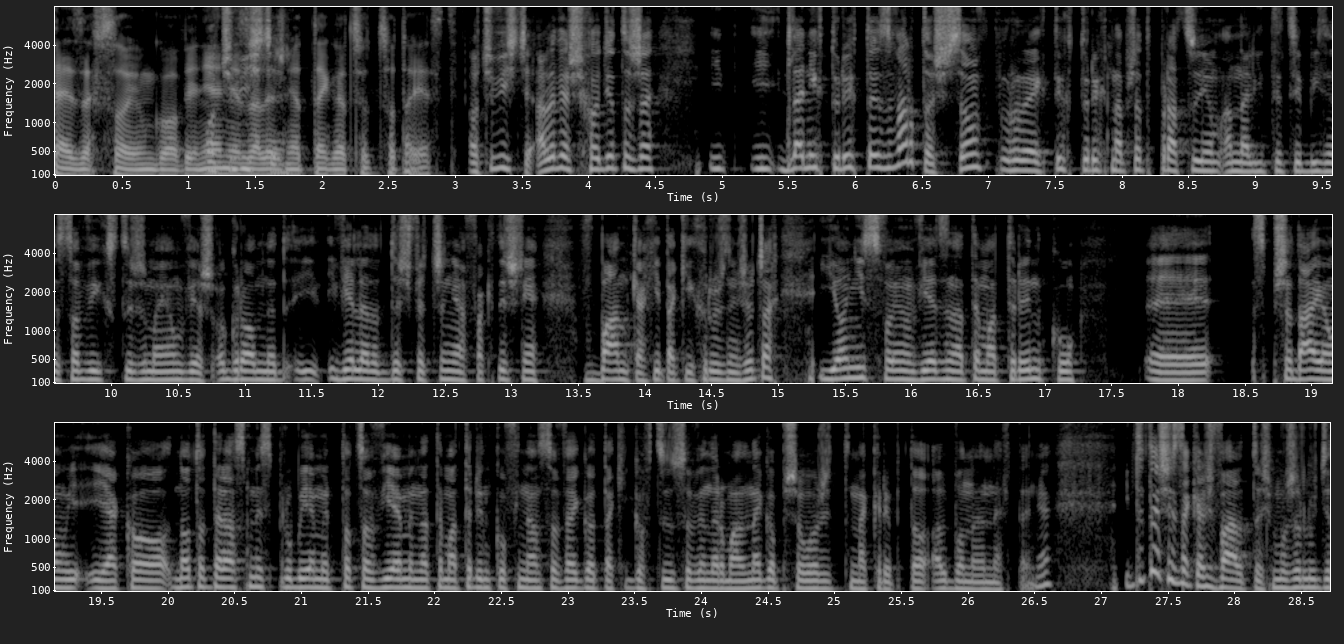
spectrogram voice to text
tezę w swoim głowie, nie? niezależnie od tego, co, co to jest. Oczywiście, ale wiesz, chodzi o to, że i, i dla niektórych to jest wartość. Są projekty, w których na przykład pracują analitycy biznesowi, którzy mają, wiesz, ogromne i, i wiele doświadczenia faktycznie w bankach i takich różnych rzeczach i oni swoją wiedzę na temat rynku sprzedają jako, no to teraz my spróbujemy to, co wiemy na temat rynku finansowego, takiego w cudzysłowie normalnego, przełożyć to na krypto albo na NFT, nie? I to też jest jakaś wartość, może ludzie,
